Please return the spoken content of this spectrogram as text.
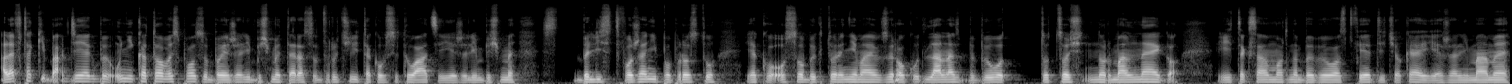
ale w taki bardziej jakby unikatowy sposób, bo jeżeli byśmy teraz odwrócili taką sytuację, jeżeli byśmy byli stworzeni po prostu jako osoby, które nie mają wzroku, dla nas by było to coś normalnego. I tak samo można by było stwierdzić, ok, jeżeli mamy,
